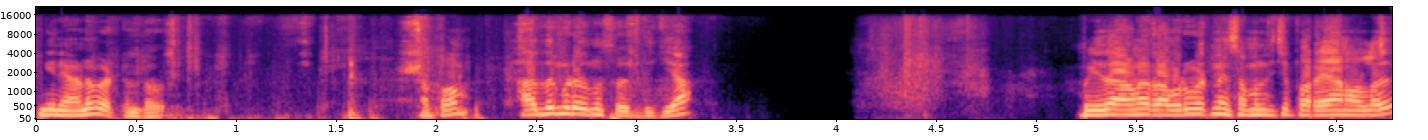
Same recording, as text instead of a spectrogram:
ഇങ്ങനെയാണ് വെട്ടേണ്ടത്. അപ്പം അതും കൂടെ ഒന്ന് ശ്രദ്ധിക്കുക. അപ്പോൾ ഇതാണ് റബ്ബർ വെട്ടിനെ സംബന്ധിച്ച് പറയാനുള്ളത്.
